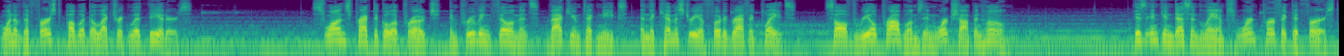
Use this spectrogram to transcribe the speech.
one of the first public electric lit theaters. Swan's practical approach, improving filaments, vacuum techniques, and the chemistry of photographic plates, solved real problems in workshop and home. His incandescent lamps weren't perfect at first,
